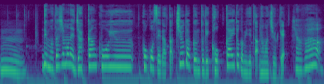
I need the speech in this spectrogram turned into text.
うん。でも私もね若干こういう高校生だった。中学の時国会とか見てた生中継。やば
